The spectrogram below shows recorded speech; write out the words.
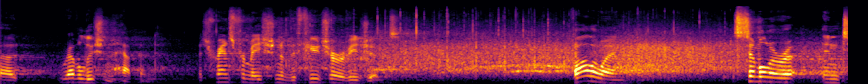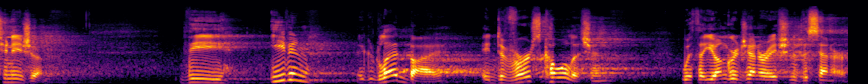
a revolution happened, a transformation of the future of Egypt. Following, similar in Tunisia, the even led by a diverse coalition with a younger generation at the center.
